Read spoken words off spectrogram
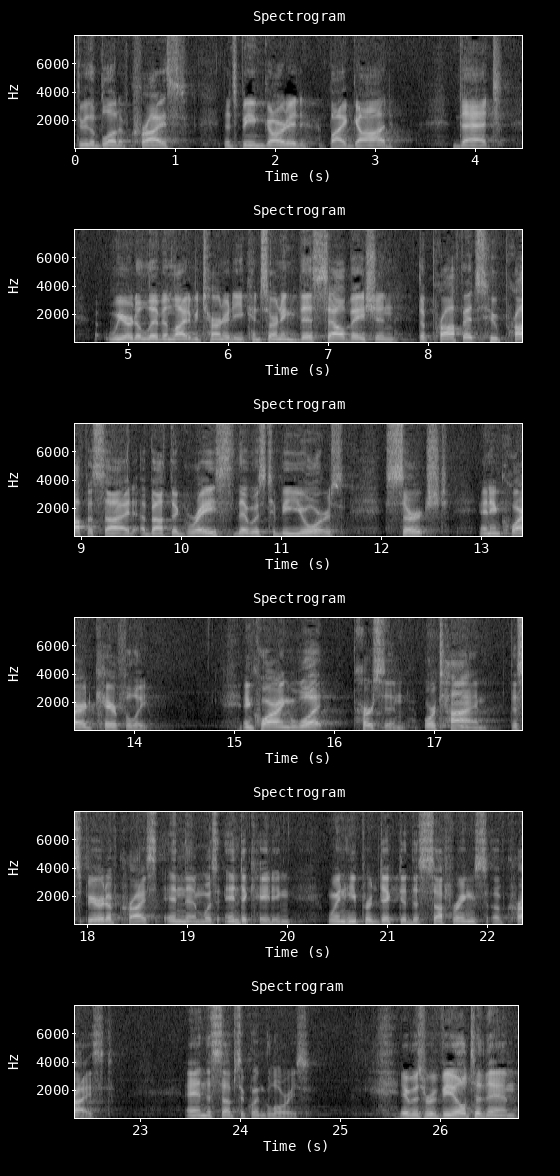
through the blood of Christ, that's being guarded by God that we are to live in light of eternity. Concerning this salvation, the prophets who prophesied about the grace that was to be yours searched and inquired carefully, inquiring what person or time the Spirit of Christ in them was indicating when he predicted the sufferings of Christ and the subsequent glories. It was revealed to them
